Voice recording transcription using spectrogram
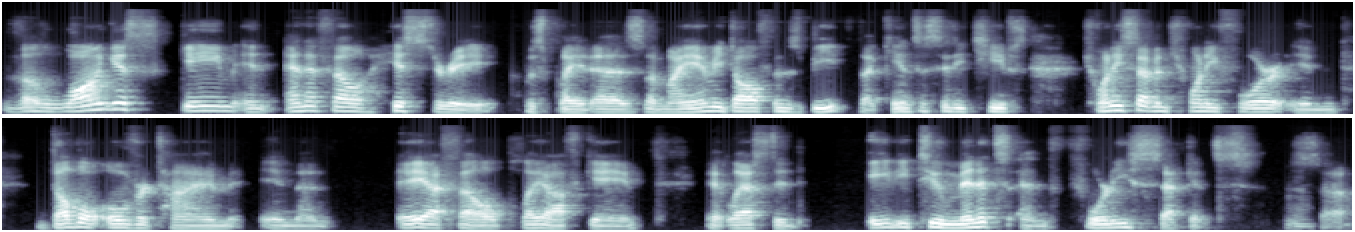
the longest game in NFL history was played as the Miami Dolphins beat the Kansas City Chiefs 27 24 in double overtime in an AFL playoff game. It lasted 82 minutes and 40 seconds. Yeah. So,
